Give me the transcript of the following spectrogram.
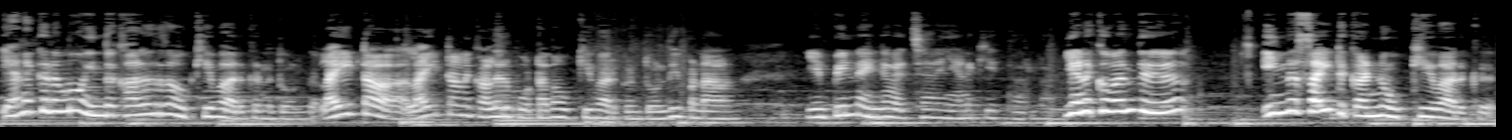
எனக்கு என்னமோ இந்த கலர் தான் ஓகேவா இருக்குன்னு தோணுது. லைட்டாக லைட்டான கலர் போட்டால் தான் ஓகேவா இருக்குன்னு தோணுது. இப்போ நான் என் பின்ன எங்கே வச்சேன் எனக்கே தெரியல. எனக்கு வந்து இந்த சைட்டு கண்ணு ஓகேவா இருக்கு.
